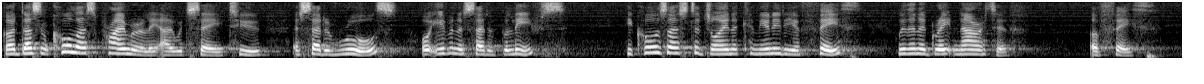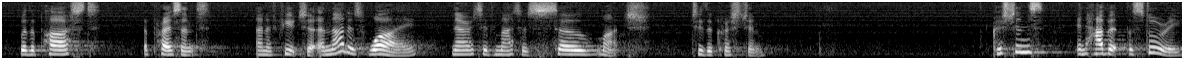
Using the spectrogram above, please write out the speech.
God doesn't call us primarily, I would say, to a set of rules or even a set of beliefs. He calls us to join a community of faith within a great narrative of faith with a past, a present, and a future. And that is why narrative matters so much to the Christian. Christians inhabit the story.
